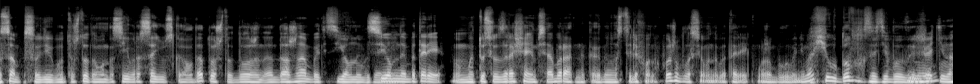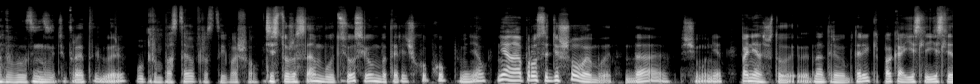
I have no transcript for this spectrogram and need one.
сам посуди, вот что там у нас Евросоюз сказал, да, то, что должен, должна быть съемная батарея. Съемная батарея. Мы то есть возвращаемся обратно, когда у нас в телефонах тоже была съемная батарея батарейок можно было вынимать. Вообще удобно, кстати, было, заряжать ну, не надо было. Ну, я про это говорю. Утром поставил просто и пошел. Здесь то же самое будет. Все, съем батарейку, хоп-хоп, поменял. Не, она просто дешевая будет. Да, почему нет? Понятно, что натриевые батарейки пока, если, если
